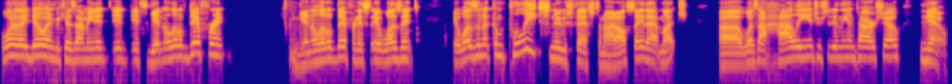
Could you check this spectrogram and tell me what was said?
What are they doing? Because I mean, it, it it's getting a little different getting a little different. It's it wasn't it wasn't a complete snooze fest tonight. I'll say that much. Uh, was I highly interested in the entire show? No,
